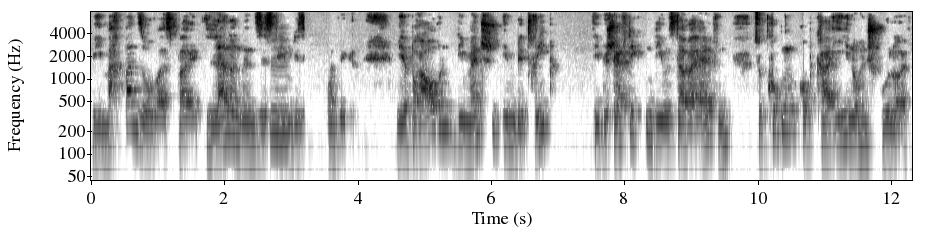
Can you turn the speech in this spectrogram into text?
Wie macht man sowas bei lernenden Systemen, mhm. die sich entwickeln? Wir brauchen die Menschen im Betrieb, die Beschäftigten, die uns dabei helfen, zu gucken, ob KI noch in Spur läuft.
